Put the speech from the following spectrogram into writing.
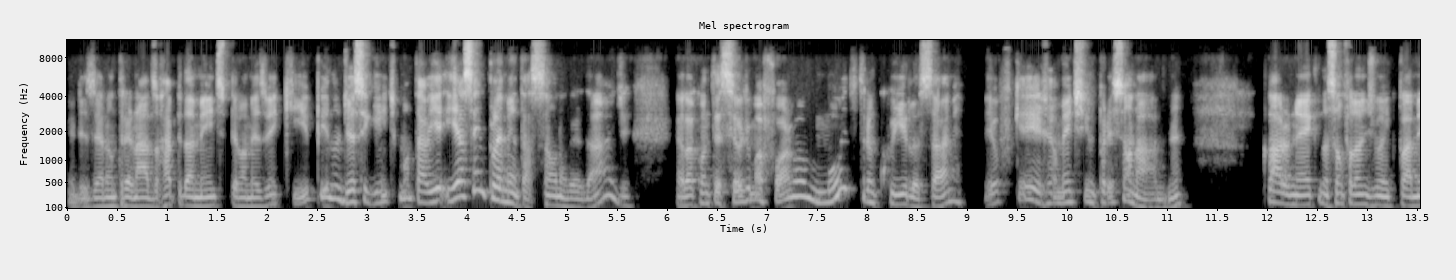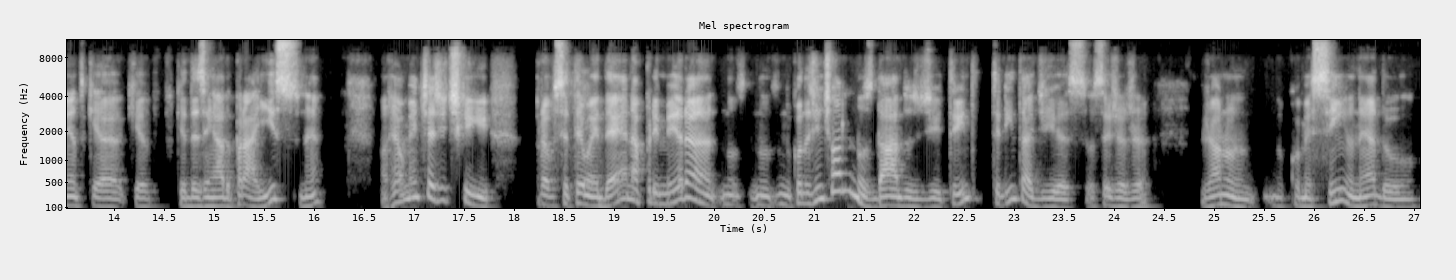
Eles eram treinados rapidamente pela mesma equipe e no dia seguinte montavam. E, e, essa implementação, na verdade, ela aconteceu de uma forma muito tranquila, sabe? Eu fiquei realmente impressionado, né? Claro, né, que nós estamos falando de um equipamento que é, que é, que é desenhado para isso, né? Mas realmente a gente, para você ter uma ideia, na primeira, no, no, quando a gente olha nos dados de 30, 30 dias, ou seja, já, já no, no comecinho, né, do,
